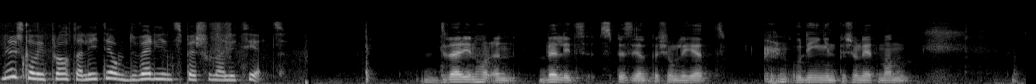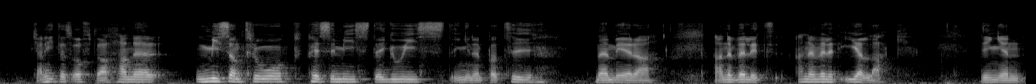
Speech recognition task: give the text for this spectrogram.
Nu ska vi prata lite om dvärgens personalitet. Dvärgen har en väldigt speciell personlighet och det är ingen personlighet man kan hitta så ofta. Han är misantrop, pessimist, egoist, ingen empati, med mera. Han är väldigt, han är väldigt elak. Det är ingen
